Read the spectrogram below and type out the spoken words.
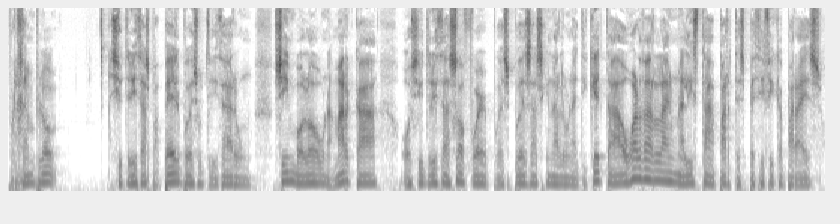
Por ejemplo, si utilizas papel, puedes utilizar un símbolo, una marca, o si utilizas software, pues puedes asignarle una etiqueta o guardarla en una lista aparte específica para eso.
